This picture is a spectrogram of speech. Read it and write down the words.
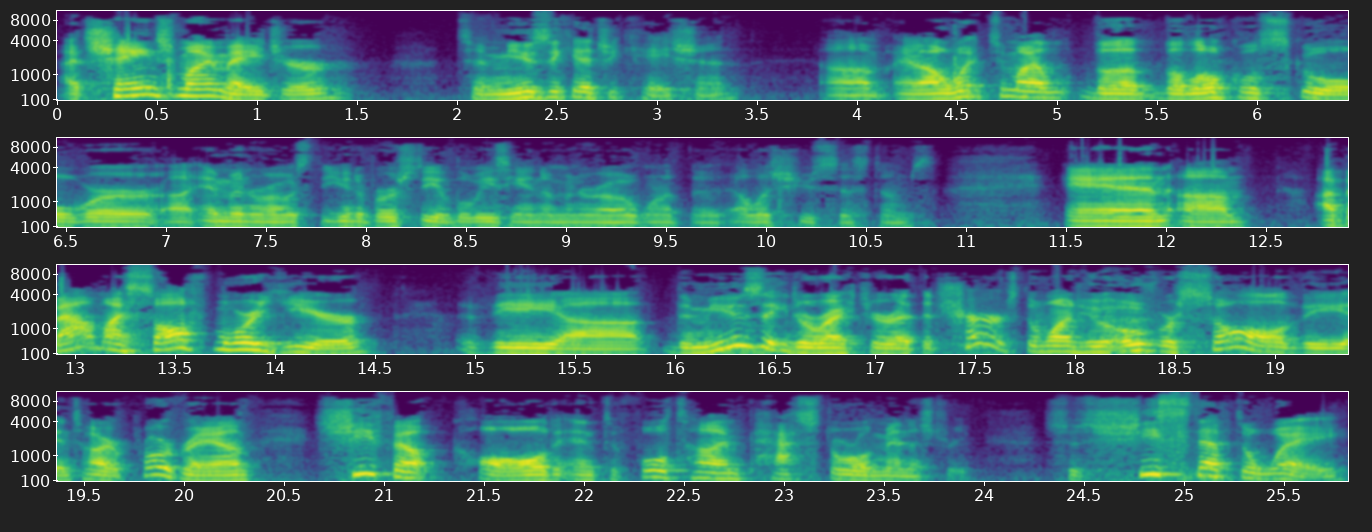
I changed my major to music education. Um, and I went to my the, the local school where uh, in Monroe, it's the University of Louisiana Monroe, one of the LSU systems. And um, about my sophomore year, the uh, the music director at the church, the one who oversaw the entire program, she felt called into full time pastoral ministry. So she stepped away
